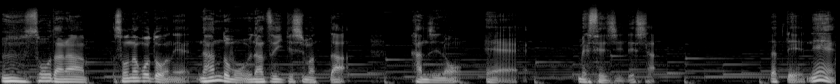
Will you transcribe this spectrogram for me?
うんそうだなそんなことをね何度もうなずいてしまった感じの、えーメッセージでした。だってね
